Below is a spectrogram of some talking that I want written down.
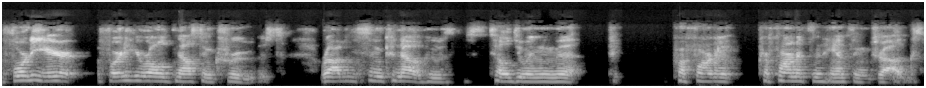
40 year 40 year old Nelson Cruz, Robinson Cano, who's still doing the performing performance enhancing drugs.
